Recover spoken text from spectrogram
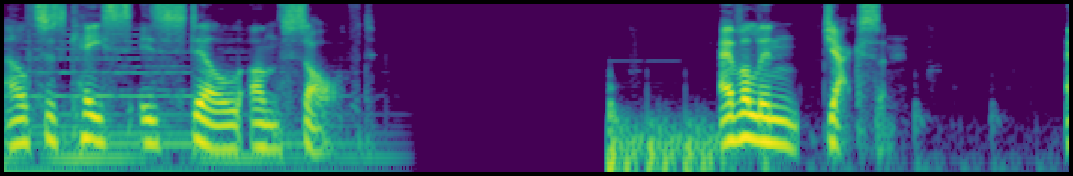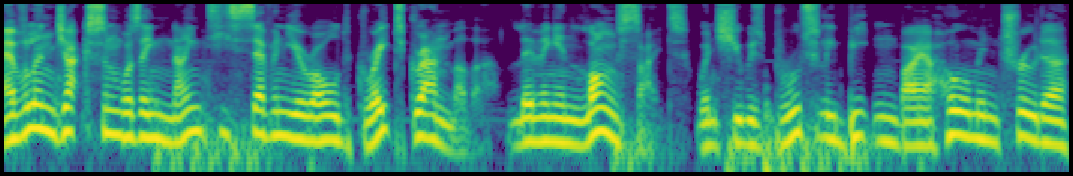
Elsa's case is still unsolved. Evelyn Jackson. Evelyn Jackson was a 97 year old great grandmother living in Longsight when she was brutally beaten by a home intruder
